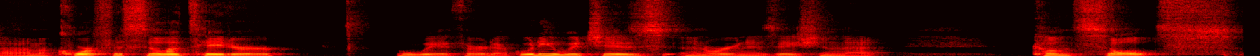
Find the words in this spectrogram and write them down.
Uh, I'm a core facilitator with ArtEquity, which is an organization that consults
